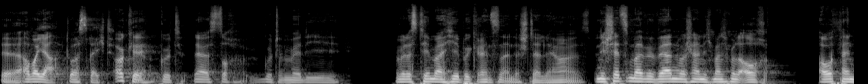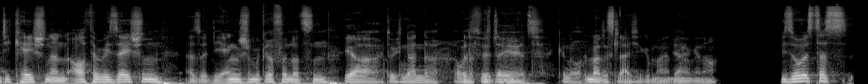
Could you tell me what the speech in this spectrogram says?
Äh, aber ja, du hast recht. Okay, gut. Ja, ist doch gut, wenn wir die, wenn wir das Thema hier begrenzen an der Stelle, ja. Und ich schätze mal, wir werden wahrscheinlich manchmal auch Authentication und Authorization, also die englischen Begriffe nutzen. Ja, durcheinander. Aber das, das wird ja jetzt, genau. Immer das Gleiche gemeint, ja. ja, genau. Wieso ist das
